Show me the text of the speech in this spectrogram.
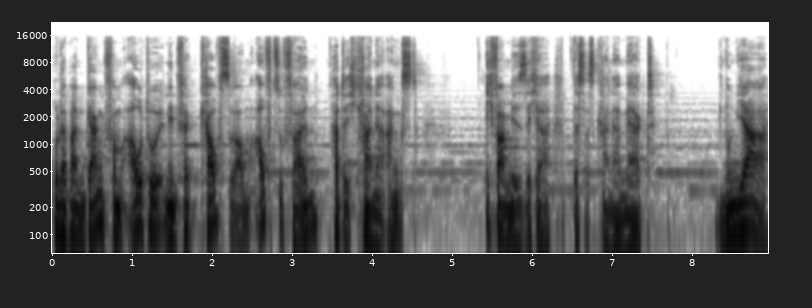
oder beim Gang vom Auto in den Verkaufsraum aufzufallen, hatte ich keine Angst. Ich war mir sicher, dass das keiner merkt. Nun ja,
